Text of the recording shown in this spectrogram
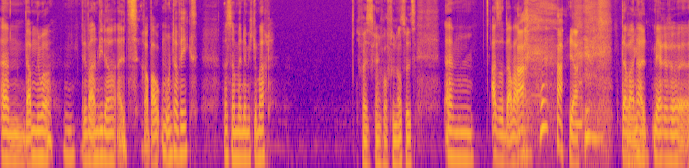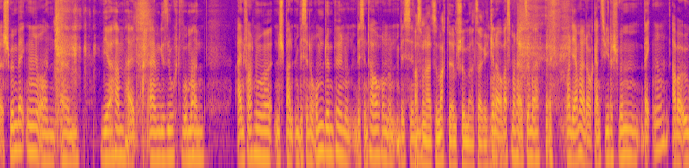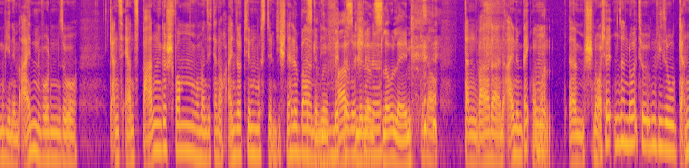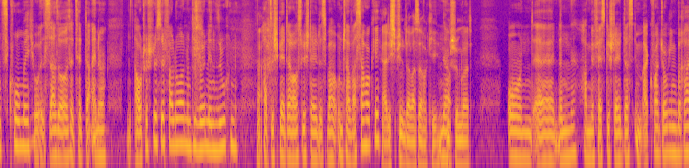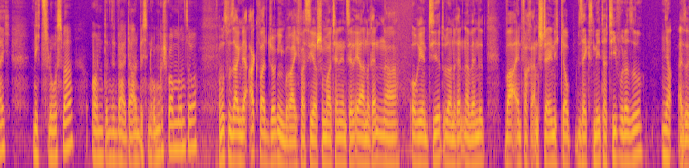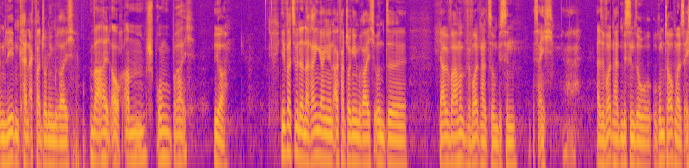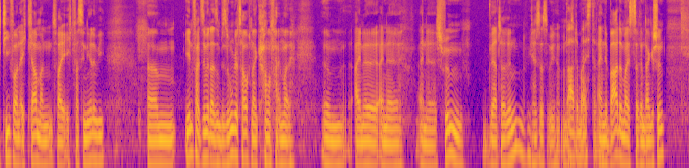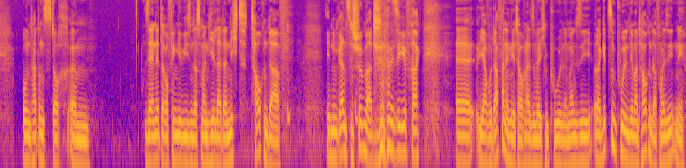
Ähm, wir haben nur, wir waren wieder als Rabauken unterwegs. Was haben wir nämlich gemacht? Ich weiß jetzt gar nicht, worauf du hinaus willst. Ähm, also da waren, Ach, ja. da oh waren halt mehrere Schwimmbecken und ähm, wir haben halt nach einem gesucht, wo man einfach nur entspannt ein bisschen rumdümpeln und ein bisschen tauchen und ein bisschen Was man halt so macht im Schwimmbad, sag ich mal. Genau, was man halt so macht. Und die haben halt auch ganz viele Schwimmbecken, aber irgendwie in dem einen wurden so ganz ernst Bahnen geschwommen, wo man sich dann auch einsortieren musste in die schnelle Bahn, Es gibt in die eine Fast, mittlere, Middle und. Slow Lane. Genau. Dann war da in einem Oh Becken Mann. ähm, schnorchelten dann Leute irgendwie so ganz komisch. wo Es sah so aus, als hätte einer einen Autoschlüssel verloren und die würden ihn suchen. Hat sich später herausgestellt, es war Unterwasserhockey. Ja, die spielen Unterwasserhockey Ja. im Schwimmbad. Und äh, dann haben wir festgestellt, dass im Aquajogging-Bereich nichts los war. Und dann sind wir halt da ein bisschen rumgeschwommen und so. Da muss man sagen, der Aqua-Jogging-Bereich, was sich ja schon mal tendenziell eher an Rentner orientiert oder an Rentner wendet, war einfach an Stellen, ich glaube, sechs Meter tief oder so. Ja. Also im Leben kein Aqua-Jogging-Bereich. War halt auch am Sprungbereich. Ja. Jedenfalls sind wir dann da reingegangen in den Aqua-Jogging-Bereich und äh, ja, wir, waren, wir wollten halt so ein bisschen, ist eigentlich, ja, also wir wollten halt ein bisschen so rumtauchen, weil es echt tief war und echt klar, man, es war echt faszinierend irgendwie. Ähm, jedenfalls sind wir da so ein bisschen rumgetaucht und dann kam auf einmal ähm, eine, eine, eine Schwimmwärterin, wie heißt das? Wie nennt man das? Bademeisterin. Eine Bademeisterin, Dankeschön. Und hat uns doch ähm, sehr nett darauf hingewiesen, dass man hier leider nicht tauchen darf. In dem ganzen Schwimmbad. Dann haben wir sie gefragt, äh, ja, wo darf man denn hier tauchen? Also in welchem Pool? Dann meinte sie, oder gibt es einen Pool, in dem man tauchen darf? Meinte sie, nee.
